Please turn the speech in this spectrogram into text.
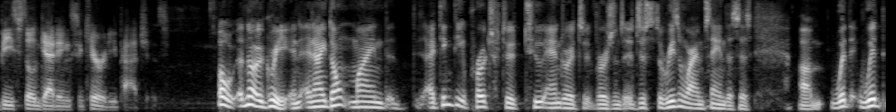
be still getting security patches. Oh no, I agree, and and I don't mind. I think the approach to two Android versions is just the reason why I'm saying this is um, with with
